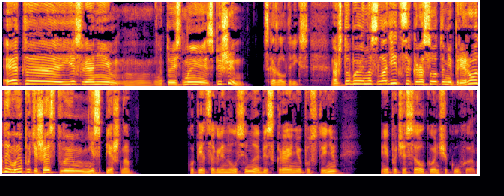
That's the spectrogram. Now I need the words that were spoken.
«Это если они... То есть мы спешим», — сказал Трикс. «А чтобы насладиться красотами природы, мы путешествуем неспешно». Купец оглянулся на бескрайнюю пустыню и почесал кончик уха.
